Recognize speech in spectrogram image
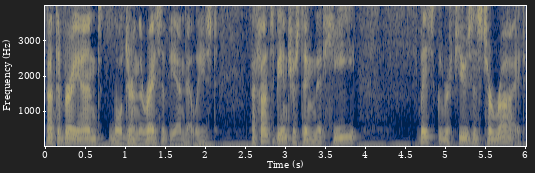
At the very end, well, during the race at the end at least, I found it to be interesting that he basically refuses to ride.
